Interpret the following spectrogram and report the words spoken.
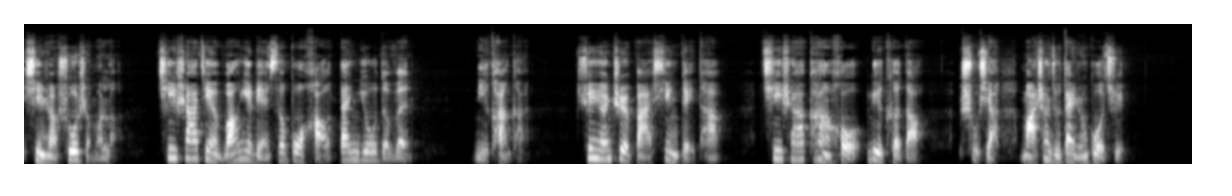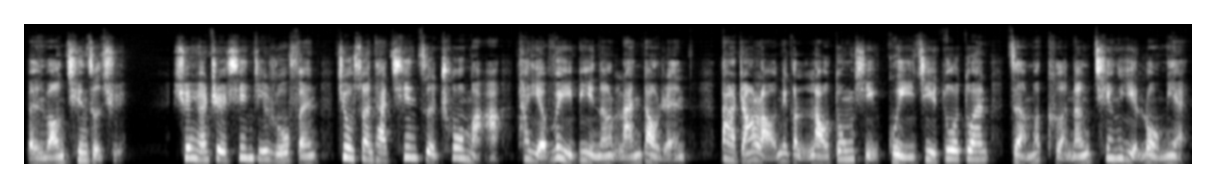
信上说什么了？七杀见王爷脸色不好，担忧地问：“你看看。”轩辕志把信给他，七杀看后立刻道：“属下马上就带人过去。”本王亲自去。轩辕志心急如焚，就算他亲自出马，他也未必能拦到人。大长老那个老东西诡计多端，怎么可能轻易露面？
